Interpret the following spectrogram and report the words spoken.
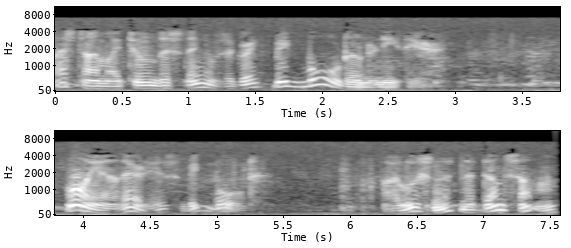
last time I tuned this thing, there was a great big bolt underneath here. Oh, yeah, there it is. Big bolt. I loosened it and it done something.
